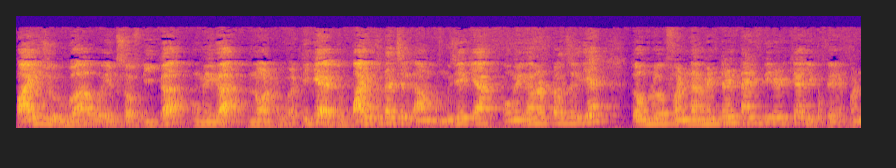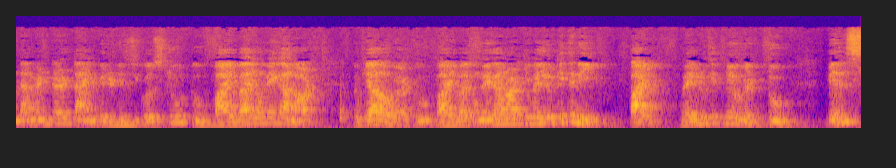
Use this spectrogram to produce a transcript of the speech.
पाई जो हुआ, वो एक्स ऑफ़ टी का ओमेगा नॉट हुआ। ठीक है? तो पाई पता चल मुझे क्या ओमेगा नॉट पता चल गया? तो हम लोग फंडामेंटल टाइम पीरियड क्या लिखते हैं? Fundamental time period is equal to two pi by omega naught तो क्या होगा? Two pi by omega naught की वैल्यू कितनी? पाई वैल्यू कितनी होगी? Two means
